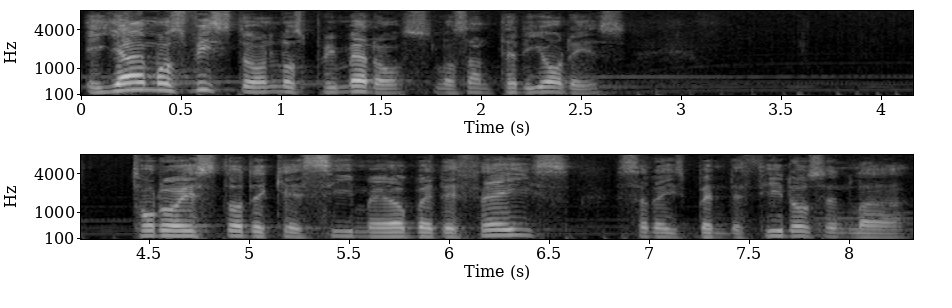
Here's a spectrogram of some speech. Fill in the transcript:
Y ya hemos visto en los primeros, los anteriores, todo esto de que si me obedecéis, seréis bendecidos en la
